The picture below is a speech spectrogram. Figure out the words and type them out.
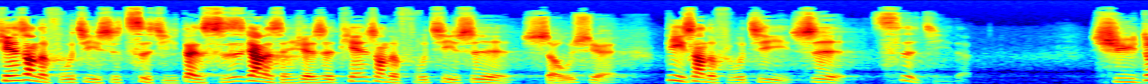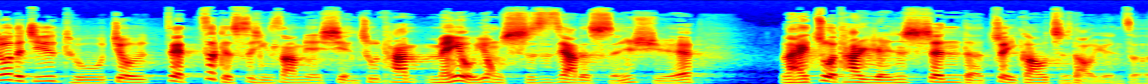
天上的福气是次级，但十字架的神学是天上的福气是首选，地上的福气是次级的。许多的基督徒就在这个事情上面显出他没有用十字架的神学来做他人生的最高指导原则。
